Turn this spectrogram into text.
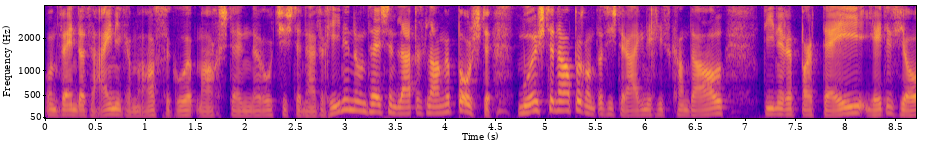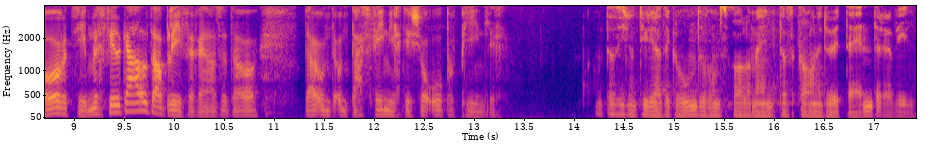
Und wenn das einigermaßen gut machst, dann rutschst du dann einfach rein und hast einen lebenslangen Posten. Musst dann aber, und das ist der eigentliche irgendwelche Skandal deiner Partei jedes Jahr ziemlich viel Geld abliefern. Also da, da und, und das finde ich das schon oberpeinlich. Und das ist natürlich auch der Grund, warum das Parlament das gar nicht ändern will.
